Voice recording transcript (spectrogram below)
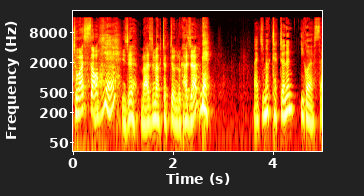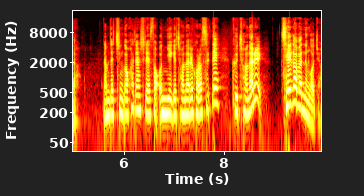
좋았어. 예. 이제 마지막 작전으로 가자. 네. 마지막 작전은 이거였어요. 남자친구가 화장실에서 언니에게 전화를 걸었을 때 그 전화를 제가 받는 거죠.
